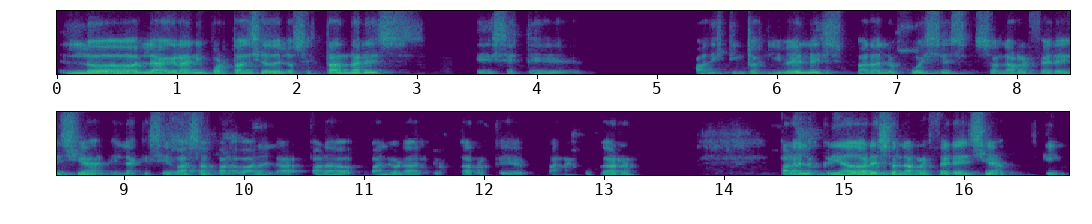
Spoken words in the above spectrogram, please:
la gran importancia de los estándares es este, a distintos niveles. Para los jueces son la referencia en la que se basan para valorar, para valorar los carros que van a juzgar. Para los criadores son la referencia que,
